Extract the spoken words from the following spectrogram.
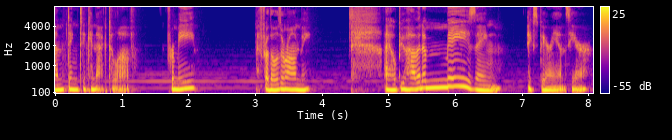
attempting to connect to love. For me, for those around me, I hope you have an amazing experience here.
